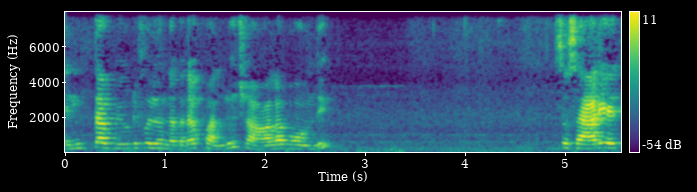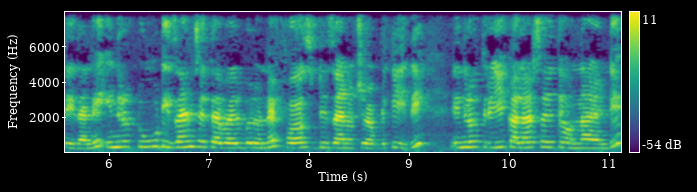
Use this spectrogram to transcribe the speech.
ఎంత బ్యూటిఫుల్ ఉందో కదా. పళ్ళు చాలా బాగుంది. సో శారీ అయితే ఇదండి. ఇందులో టూ డిజైన్స్ అయితే అవైలబుల్ ఉన్నాయి. ఫస్ట్ డిజైన్ వచ్చేటప్పటికి ఇది. ఇందులో త్రీ కలర్స్ అయితే ఉన్నాయండి.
